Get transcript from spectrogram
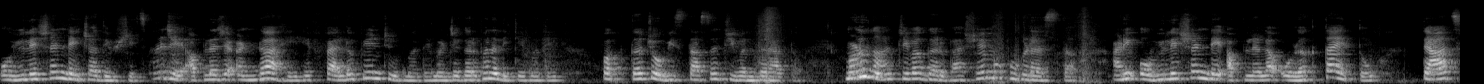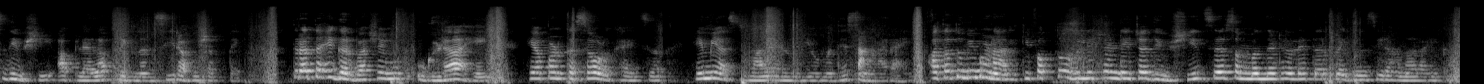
ओव्ह्युलेशन डेच्या दिवशीच म्हणजे आपलं जे अंड आहे हे फॅलोपियन ट्यूबमध्ये म्हणजे गर्भनलिकेमध्ये फक्त चोवीस तासच जिवंत राहतं. म्हणूनच जेव्हा गर्भाशय मुख उघडं असतं आणि ओव्ह्युलेशन डे आपल्याला ओळखता येतो त्याच दिवशी आपल्याला प्रेग्नन्सी राहू शकते. तर आता हे गर्भाशय मुख उघडं आहे हे आपण कसं ओळखायचं? हे मी आज तुम्हाला या व्हिडिओमध्ये सांगणार आहे. आता तुम्ही म्हणाल की फक्त ओव्ह्युलेशन डेच्या दिवशीच जर संबंध ठेवले तर प्रेग्नन्सी राहणार आहे का?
